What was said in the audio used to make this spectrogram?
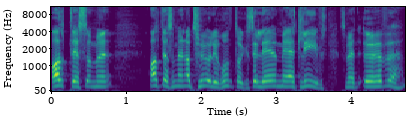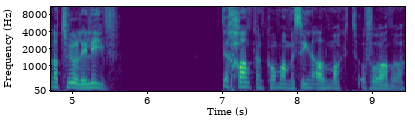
alt det som er, alt det som er naturlig rundt oss. Så lever vi et liv som er et overnaturlig liv der han kan komme med sin allmakt og forandre.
